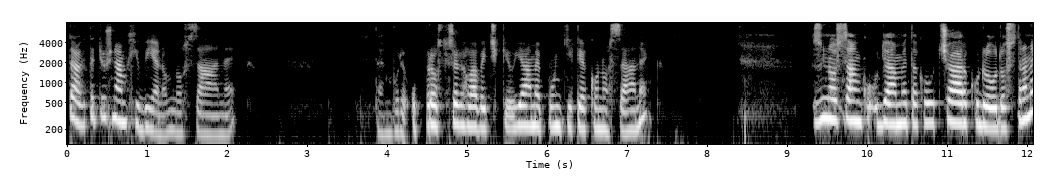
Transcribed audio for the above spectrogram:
Tak, teď už nám chybí jenom nosánek. Ten bude uprostřed hlavičky. Uděláme puntík jako nosánek. Z nosánku uděláme takovou čárku dolů do strany.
